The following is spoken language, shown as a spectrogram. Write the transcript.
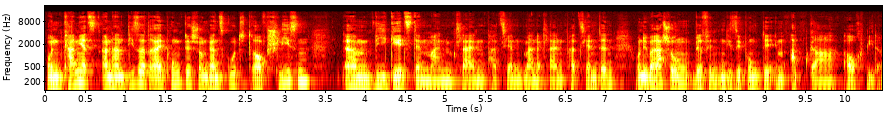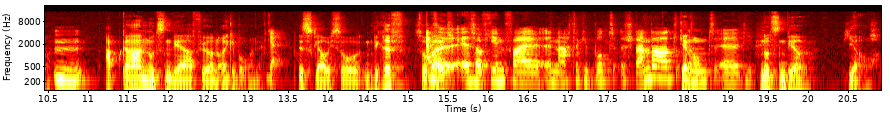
Und kann jetzt anhand dieser drei Punkte schon ganz gut drauf schließen, ähm, wie geht's denn meinem kleinen Patient, meiner kleinen Patientin? Und Überraschung, wir finden diese Punkte im Abgar auch wieder. Abgar nutzen wir für Neugeborene. Ja. Ist, glaube ich, so ein Begriff, Also soweit. er ist auf jeden Fall nach der Geburt Standard Genau. und äh, die nutzen wir hier auch.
